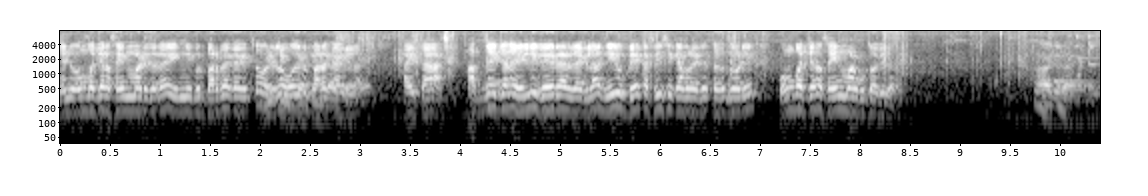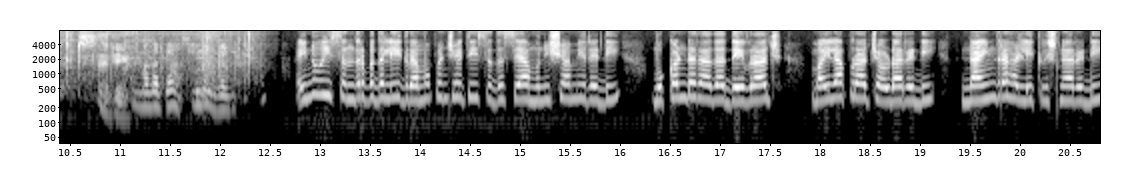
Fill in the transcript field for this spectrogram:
ನಿನ್ನೆ ಒಂಬತ್ತು ಜನ ಸೈನ್ ಮಾಡಿದ್ದಾರೆ. ಇನ್ನಿಬ್ಬರು ಬರಬೇಕಾಗಿತ್ತು, ಅವರೆಲ್ಲ ಹೋಗಿದ್ರು, ಬರೋಕ್ಕಾಗಿಲ್ಲ. ಆಯಿತಾ? ಹದಿನೈದು ಜನ ಎಲ್ಲಿ ಗೈರಾಗಿಲ್ಲ ನೀವು ಬೇಕಾ ಸಿ ಸಿ ಕ್ಯಾಮ್ರಾ ಇದೆ ತೆಗೆದು ನೋಡಿ. ಒಂಬತ್ತು ಜನ ಸೈನ್ ಮಾಡಿಬಿಟ್ಟು ಹೋಗಿದ್ದಾರೆ. ಇನ್ನು ಈ ಸಂದರ್ಭದಲ್ಲಿ ಗ್ರಾಮ ಪಂಚಾಯಿತಿ ಸದಸ್ಯ ಮುನಿಶಾಮಿ ರೆಡ್ಡಿ ಮುಖಂಡರಾದ ದೇವರಾಜ್ ಮೈಲಾಪುರ ಚೌಡಾರೆಡ್ಡಿ ನೈಂದ್ರಹಳ್ಳಿ ಕೃಷ್ಣಾರೆಡ್ಡಿ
